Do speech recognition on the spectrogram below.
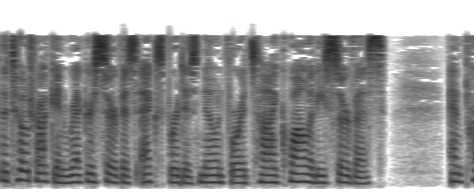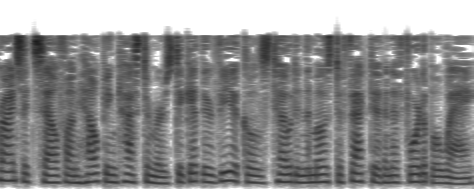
The tow truck and wrecker service expert is known for its high quality service and prides itself on helping customers to get their vehicles towed in the most effective and affordable way.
